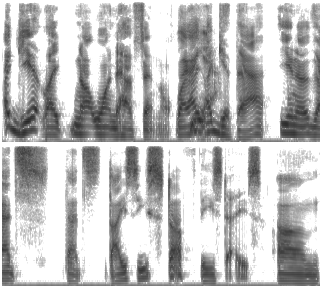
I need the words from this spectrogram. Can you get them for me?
I get like not wanting to have fentanyl. Like I, Yeah. I get that. You know, that's that's dicey stuff these days. Um,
